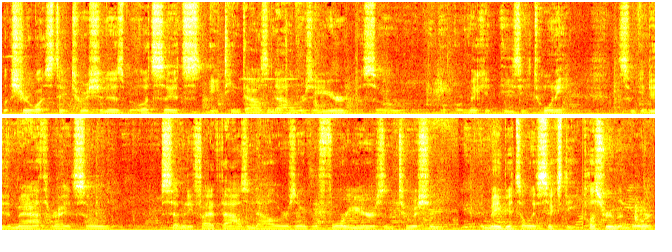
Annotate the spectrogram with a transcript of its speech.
Not sure what state tuition is, but let's say it's $18,000 a year. So, or make it easy, 20. So we can do the math, right? So $75,000 over four years in tuition. And maybe it's only 60 plus room and board,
